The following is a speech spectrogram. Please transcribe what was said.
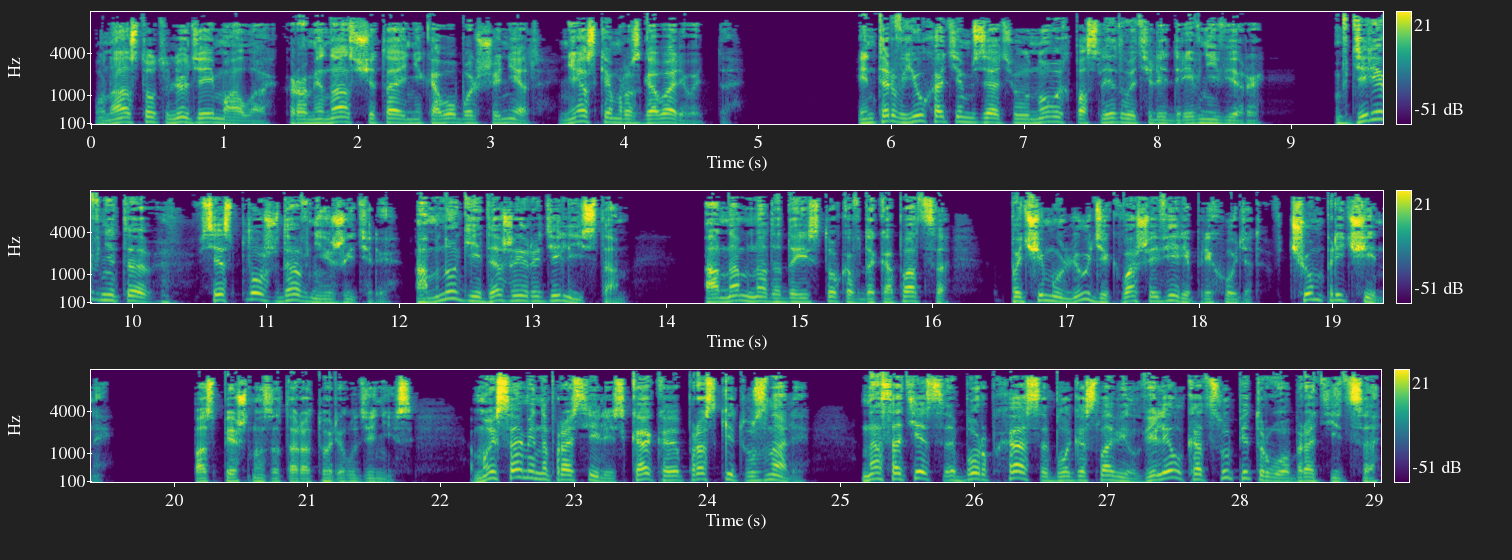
«У нас тут людей мало. Кроме нас, считай, никого больше нет. Не с кем разговаривать-то». «Интервью хотим взять у новых последователей древней веры. В деревне-то все сплошь давние жители, а многие даже и родились там. А нам надо до истоков докопаться, почему люди к вашей вере приходят, в чем причины?» Поспешно затараторил Денис. «Мы сами напросились, как э, про скит узнали. Нас отец Борбхас благословил, велел к отцу Петру обратиться».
